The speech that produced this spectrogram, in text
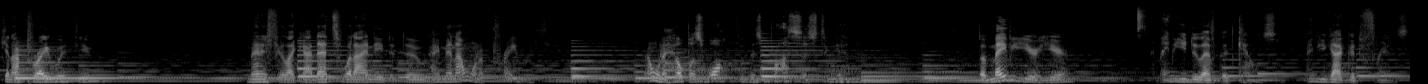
can I pray with you? Man, if you're like, God, that's what I need to do. Hey, man, I want to pray with you. I want to help us walk through this process together. But maybe you're here, maybe you do have good counsel. Maybe you got good friends.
